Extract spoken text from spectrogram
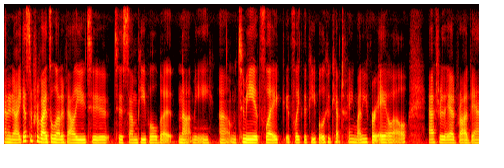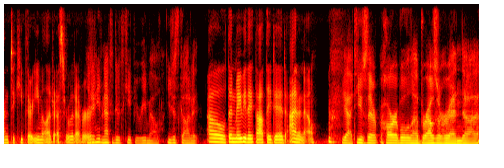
I don't know. I guess it provides a lot of value to to some people, but not me. Um, to me, it's like it's like the people who kept paying money for AOL after they had broadband to keep their email address or whatever. you didn't even have to do it to keep your email. You just got it. Oh, then maybe they thought they did. I don't know. Yeah, to use their horrible uh, browser and uh,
